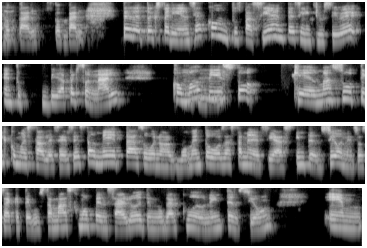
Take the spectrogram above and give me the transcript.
Total, total. Desde tu experiencia con tus pacientes, inclusive en tu vida personal, ¿cómo has visto que es más útil como establecerse estas metas o bueno, en algún momento vos hasta me decías intenciones, o sea, que te gusta más como pensarlo desde un lugar como de una intención. Em,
